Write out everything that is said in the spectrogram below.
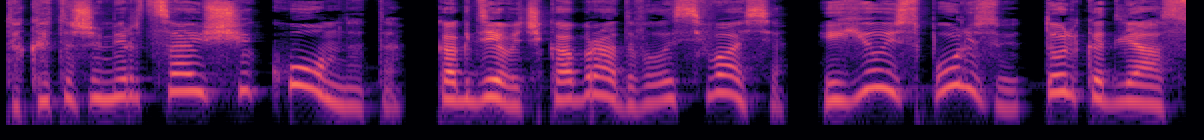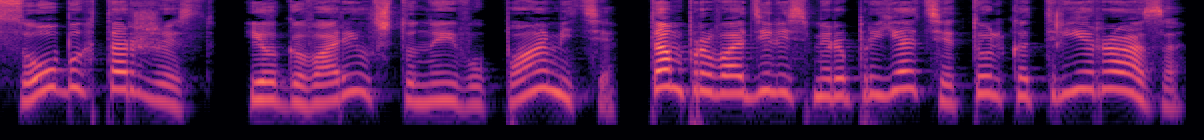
Так это же мерцающая комната, как девочка обрадовалась Вася. Ее используют только для особых торжеств. Ил говорил, что на его памяти там проводились мероприятия только три раза,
